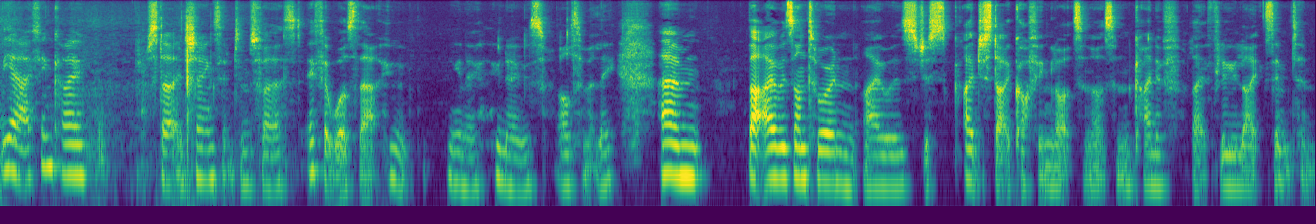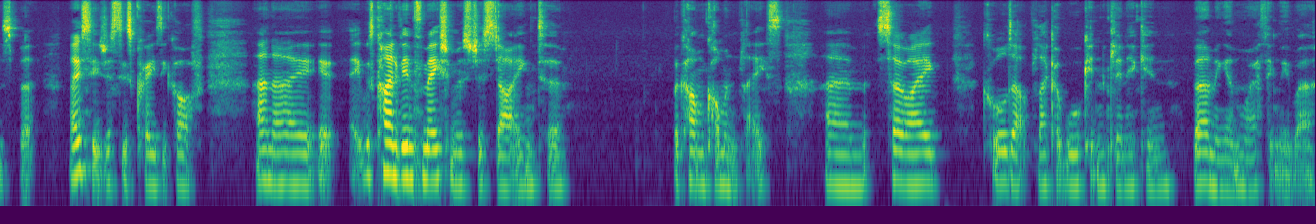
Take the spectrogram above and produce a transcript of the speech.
yeah, I think I started showing symptoms first. If it was that, who you know, who knows ultimately. Um, but I was on tour and I was just I just started coughing lots and lots and kind of like flu-like symptoms, but mostly just this crazy cough. And I it, it was kind of information was just starting to become commonplace. Um, so I called up like a walk-in clinic in Birmingham where I think we were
